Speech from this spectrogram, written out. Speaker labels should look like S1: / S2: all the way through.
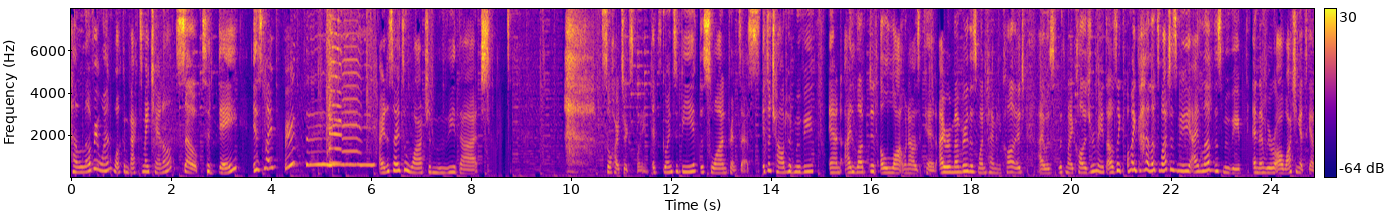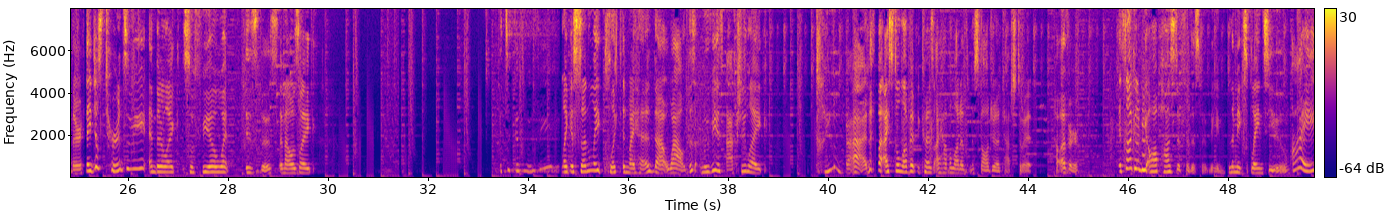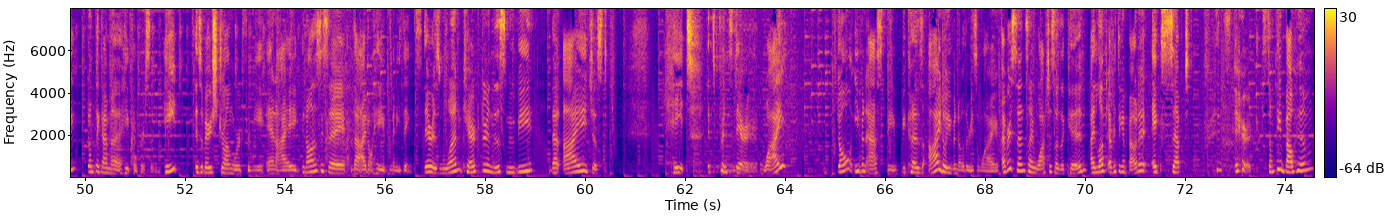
S1: Hello everyone, welcome back to my channel. So today is my birthday! I decided to watch a movie that so hard to explain. It's going to be The Swan Princess. It's a childhood movie and I loved it a lot when I was a kid. I remember this one time in college, I was with my college roommates. I was like, oh my god, let's watch this movie. I love this movie. And then we were all watching it together. They just turned to me and they're like, Sophia, what is this? And I was like, a good movie. Like it suddenly clicked in my head that wow, this movie is actually like kind of bad. But I still love it because I have a lot of nostalgia attached to it. However, it's not gonna be all positive for this movie. Let me explain to you. I don't think I'm a hateful person. Hate is a very strong word for me, and I can honestly say that I don't hate many things. There is one character in this movie that I just hate. It's Prince Derek. Why? Don't even ask me because I don't even know the reason why. Ever since I watched this as a kid, I loved everything about it except Prince Derek. Something about him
